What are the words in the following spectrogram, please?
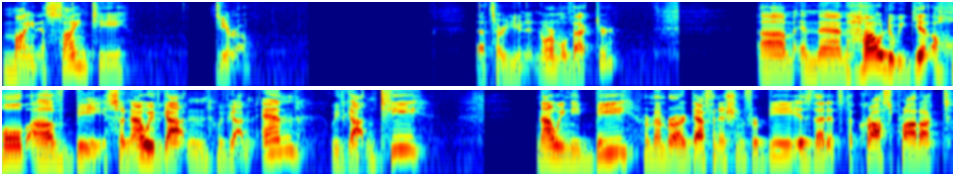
minus sine t, 0. That's our unit normal vector. Um, and then how do we get a hold of b? So now we've gotten we've gotten n, we've gotten t. Now we need b. Remember our definition for b is that it's the cross product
